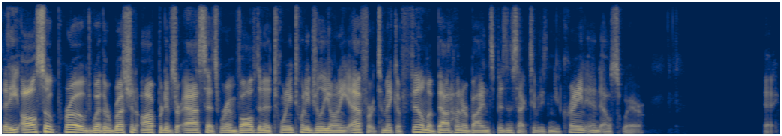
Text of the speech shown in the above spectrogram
that he also probed whether Russian operatives or assets were involved in a 2020 Giuliani effort to make a film about Hunter Biden's business activities in Ukraine and elsewhere. Okay.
